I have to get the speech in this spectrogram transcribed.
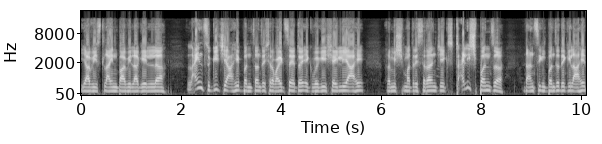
यावीस लाईन पाहावी लागेल. लाईन चुकीची आहे पंचांचा इशारा वाईटचा येतोय. एक वेगळी शैली आहे. रमेश मात्रे सरांची एक स्टायलिश पंच डान्सिंग पंच देखील आहेत.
